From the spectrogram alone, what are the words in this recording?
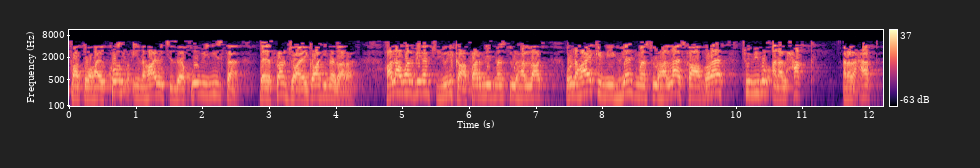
فتوهای کفر اینها چیز خوبی نیستن. در اسلام جایگاهی ندارن. حالا اول بگن چجوری کافر نیست منصور حلاج اونهایی که می‌گویند منصور حلاج کافر است چون میگو انا الحق انا الحق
